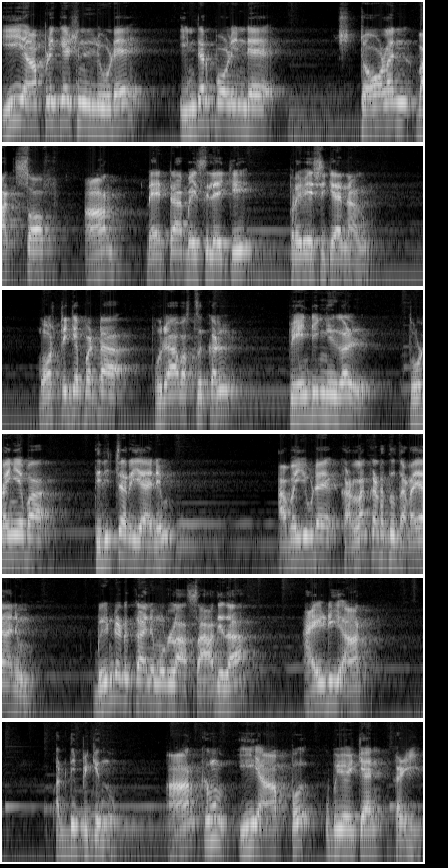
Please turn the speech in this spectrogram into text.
ഈ ആപ്ലിക്കേഷനിലൂടെ ഇന്റർപോളിന്റെ സ്റ്റോളൻ വർക്ക്സ് ഓഫ് ആർട്ട് ഡേറ്റാബേസിലേക്ക് പ്രവേശിക്കാനാകും. മോഷ്ടിക്കപ്പെട്ട പുരാവസ്തുക്കൾ പെയിന്റിങ്ങുകൾ തുടങ്ങിയവ തിരിച്ചറിയാനും അവയുടെ കള്ളക്കടത്ത് തടയാനും വീണ്ടെടുക്കാനുമുള്ള സാധ്യത ഐ ഡി ആർട്ട് വർദ്ധിപ്പിക്കുന്നു. ആർക്കും ഈ ആപ്പ് ഉപയോഗിക്കാൻ കഴിയും.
